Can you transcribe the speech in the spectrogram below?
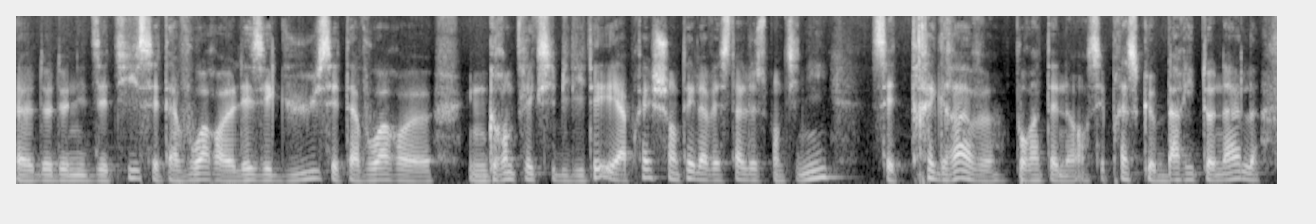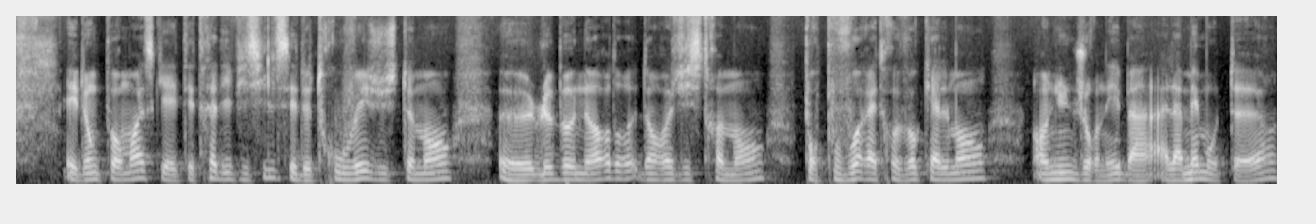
de Donizetti, c'est avoir euh, les aigus, c'est avoir euh, une grande flexibilité. Et après, chanter la Vestale de Spontini, c'est très grave pour un ténor, c'est presque baritonal. Et donc pour moi, ce qui a été très difficile, c'est de trouver justement le bon ordre d'enregistrement pour pouvoir être vocalement en une journée ben, à la même hauteur,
